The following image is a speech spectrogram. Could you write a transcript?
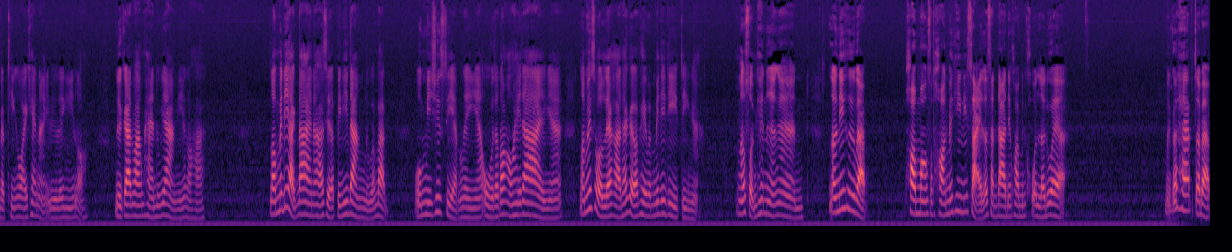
แบบทิ้งเอาไว้แค่ไหนหรืออะไรอย่างนี้หรอ หรือการวางแผนทุกอย่างนี้หรอคะเราไม่ได้อยากได้นะคะศิลปินที่ดังหรือว่าแบบโอ้มีชื่อเสียงอะไรเงี้ย โอ้จะต้องเอาให้ได้อย่างเงี้ย เราไม่สนเลยค่ะ ถ้าเกิดว่าเพลงมันไม่ได้ดีจริงอะเราสนแค่เนื้องาน แล้วนี่คือแบบ พอมองสะท้อนไปที่นิสัยและสันดานในความเป็นคนแล้วด้วยอะมันก็แทบจะแบบ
